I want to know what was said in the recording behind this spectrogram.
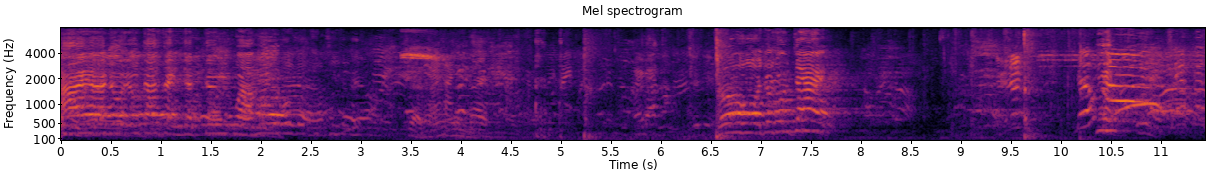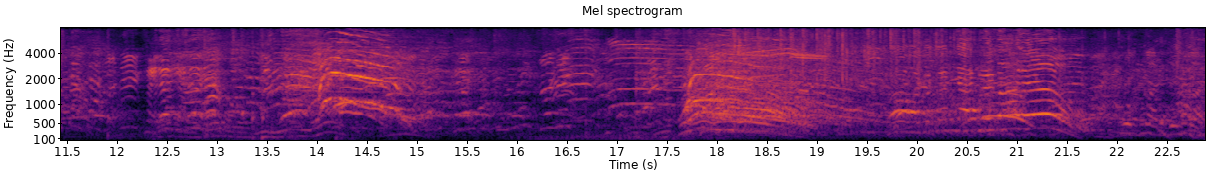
hai đội chúng ta giành giật từng quả một cơ hội cho con trai. Đúng rồi. cơ hội cho con trai 13 đều buông cận buông cận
